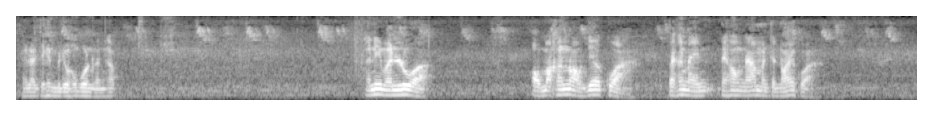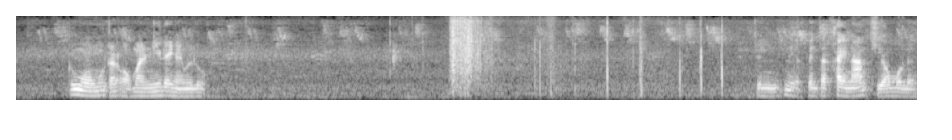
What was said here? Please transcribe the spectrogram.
เดี๋ยวเราจะขึ้นไปดูข้างบนกันครับ อันนี้มันรั่ว ออกมาข้างนอกเยอะกว่า ไปข้างในในห้องน้ำมันจะน้อยกว่า ก็งงเหมือนกันออกมาอย่างนี้ได้ไงไม่รู้เป็นเนี่ยเป็นตะไคร่น้ำเขียวหมดเลย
